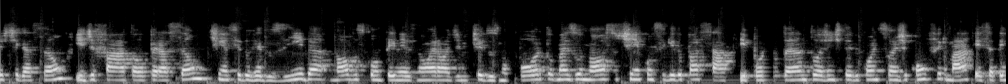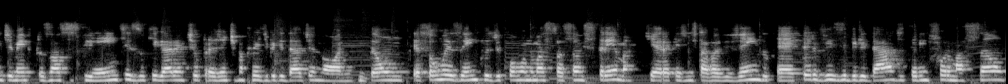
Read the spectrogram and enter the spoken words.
investigação e de fato a operação tinha sido reduzida, novos contêineres não eram admitidos no porto, mas o nosso tinha conseguido passar e portanto a gente teve condições de confirmar esse atendimento para os nossos clientes, o que garantiu para a gente uma credibilidade enorme. Então é só um exemplo de como numa situação extrema que era a que a gente estava vivendo, é, ter visibilidade, ter informação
